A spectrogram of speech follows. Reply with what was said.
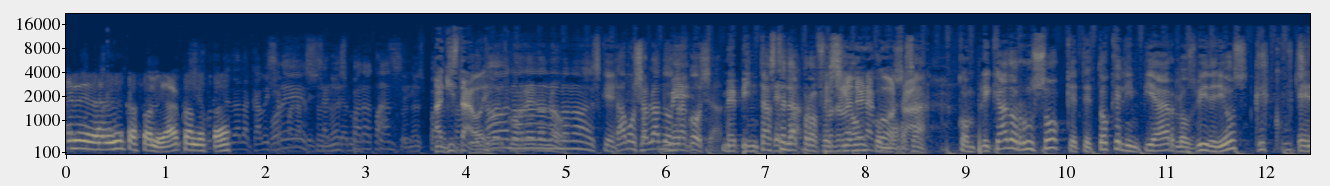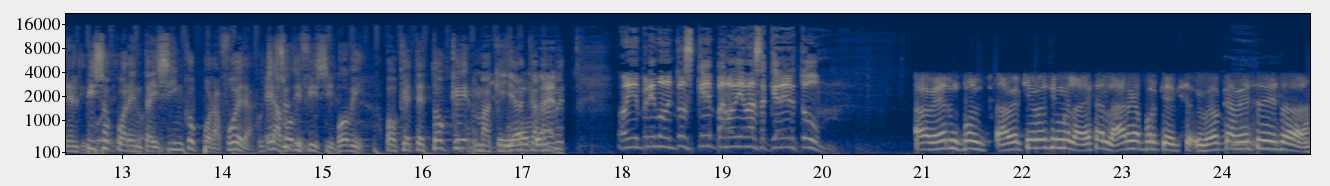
es de, casualidad cuando está. Por eso, no es para tanto. No es para Aquí está, güey. No, no, no, no, no, es que... Estamos hablando de otra cosa. Me pintaste la profesión como, o sea, complicado ruso que te toque limpiar los vidrios en el piso 45 por afuera. Eso es difícil. Bobby. O que te toque maquillar cada vez. Oye, primo, entonces, ¿qué parodia vas a querer tú? A ver, pues, a ver, quiero ver si me la deja larga porque veo que a veces uh,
